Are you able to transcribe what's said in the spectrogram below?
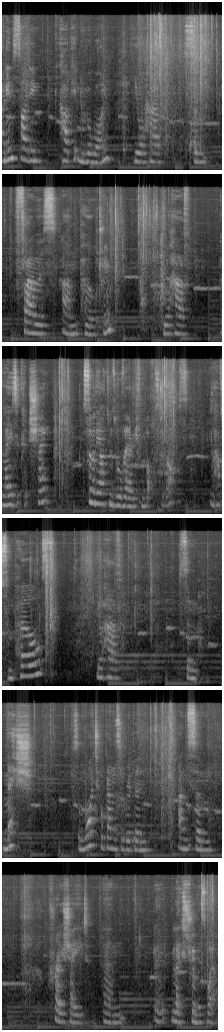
and inside in card kit number one you'll have some flowers and pearl trim. You'll have a laser cut shape. Some of the items will vary from box to box. You'll have some pearls. You'll have some mesh, some white organza ribbon and some crocheted um, uh, lace trim as well.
